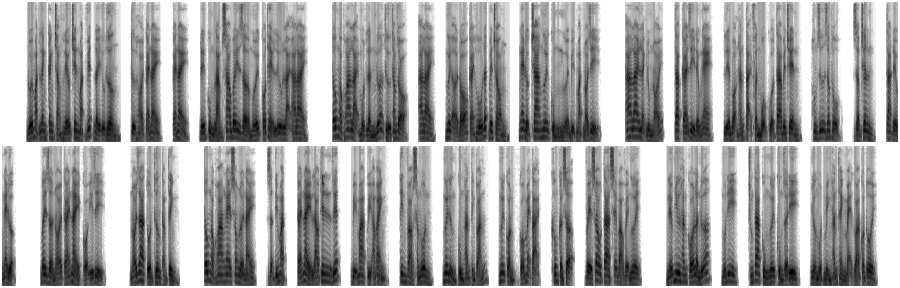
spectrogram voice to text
Đối mặt lanh canh trắng lếu trên mặt viết đầy yêu thương, tự hỏi cái này cái này, đến cùng làm sao bây giờ mới có thể lưu lại a lai tâu ngọc hoa lại một lần nữa thử thăm dò a lai ngươi ở đó cái hố đất bên trong, nghe được cha ngươi cùng người bịt mặt nói gì? A lai lạnh lùng nói, ta cái gì đều nghe, liền bọn hắn tại phần mộ của ta bên trên, hung dữ dâm thổ dậm chân, ta đều nghe được. Bây giờ nói cái này có ý gì? Nói ra tổn thương cảm tình tâu ngọc hoa nghe xong lời này, giận tí mặt, cái này lao thiên giết, bị ma quỷ ám ảnh, tin vào sắm luôn ngươi đừng cùng hắn tính toán, ngươi còn có mẹ tại, không cần sợ, về sau ta sẽ bảo vệ ngươi. Nếu như hắn có lần nữa, muốn đi, chúng ta cùng ngươi cùng rời đi, nhường một mình hắn thành mẹ góa con tôi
